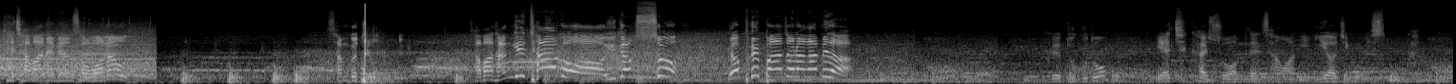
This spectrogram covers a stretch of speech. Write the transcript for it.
이렇게 잡아내면서 원아웃. 3구째. 잡아당긴 타구 유격수 옆을 빠져나갑니다. 그 누구도 예측할 수 없는 상황이 이어지고 있습니다.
